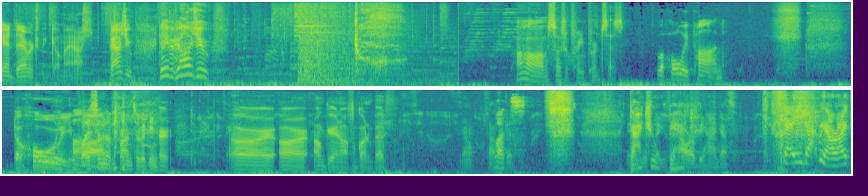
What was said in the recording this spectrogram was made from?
Can't damage me, dumbass. Behind you! David, behind you! Oh, I'm such a pretty princess. The holy pond. The holy holy pond. Place in the front so we can. Alright, alright, I'm getting off. I'm going to bed. No, sounds What? Got you, An bitch. hour behind us. Yeah, you got me alright.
